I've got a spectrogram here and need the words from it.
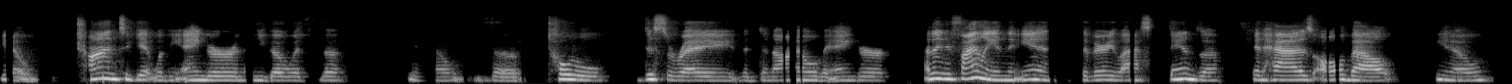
you know trying to get with the anger. And then you go with the you know the total disarray the denial the anger. And then you're finally in the end the very last stanza, it has all about, you know,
